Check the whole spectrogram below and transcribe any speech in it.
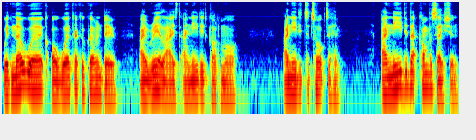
With no work or work I could go and do, I realised I needed God more. I needed to talk to him. I needed that conversation,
